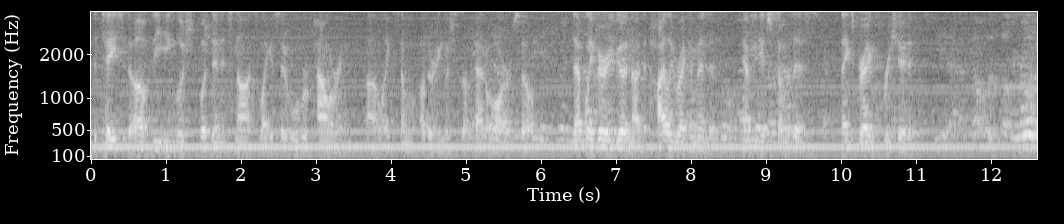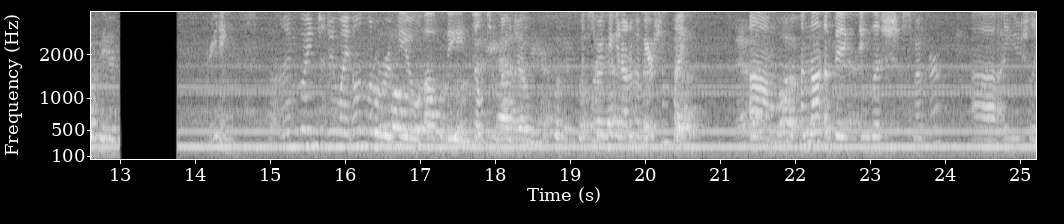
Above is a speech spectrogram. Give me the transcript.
the taste of the English, but then it's not, like I said, overpowering uh, like some other Englishes I've had are. So definitely very good and I'd highly recommend it. You have to get you some of this. Thanks Greg, appreciate it. Greetings. I'm going to do my own little review of the Delta Mojo. I'm smoking it out of a meerschaum pipe. Um, I'm not a big English smoker. Uh, I usually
